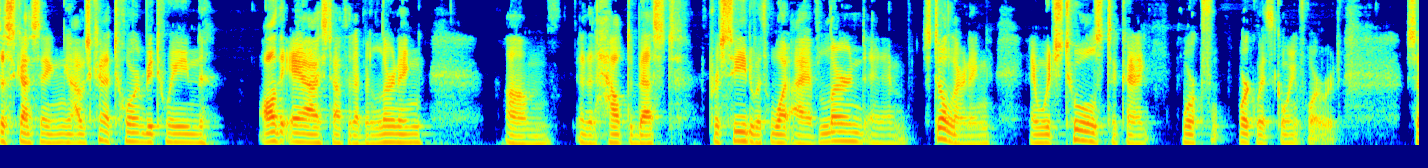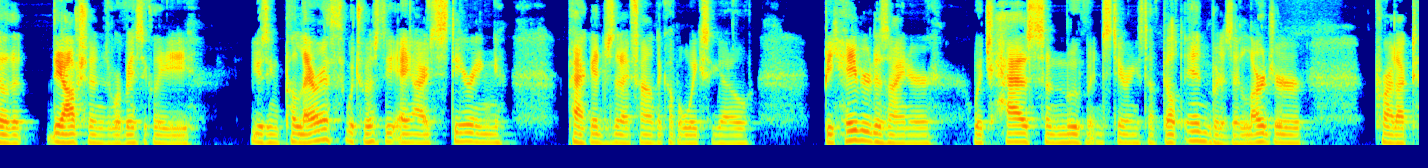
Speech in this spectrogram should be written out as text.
discussing, I was kind of torn between all the AI stuff that I've been learning um, and then how to best proceed with what I have learned and am still learning and which tools to kind of work work with going forward. So that the options were basically using Polarith, which was the AI steering package that I found a couple weeks ago, Behavior Designer, which has some movement and steering stuff built in, but is a larger product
